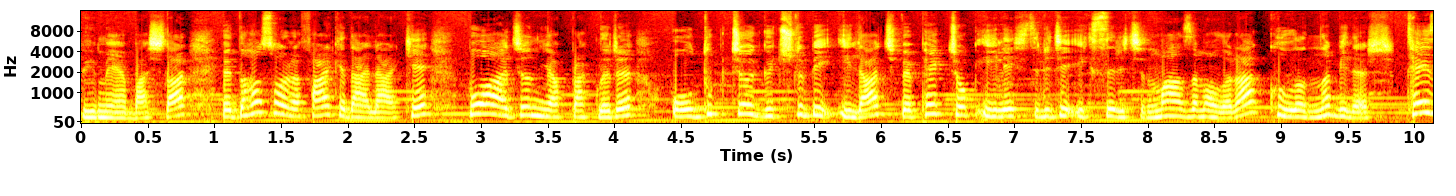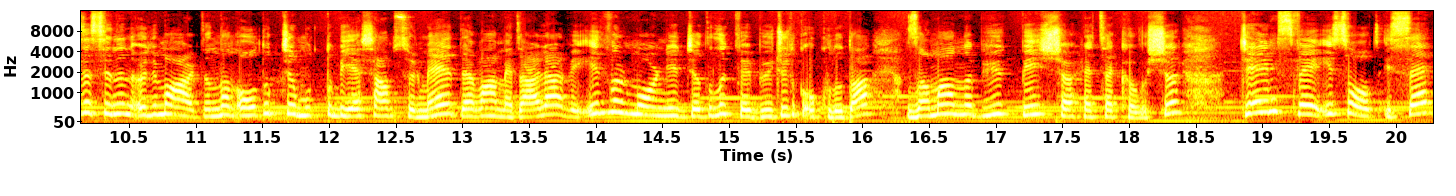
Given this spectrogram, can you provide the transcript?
büyümeye başlar ve daha sonra fark ederler ki bu ağacın yaprakları oldukça güçlü bir ilaç ve pek çok iyileştirici iksir için malzeme olarak kullanılabilir. Teyzesinin ölümü ardından oldukça mutlu bir yaşam sürmeye devam ederler ve Ilvermorny Cadılık ve Büyücülük Okulu da zamanla büyük bir şöhrete kavuşur. James ve Isolde ise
